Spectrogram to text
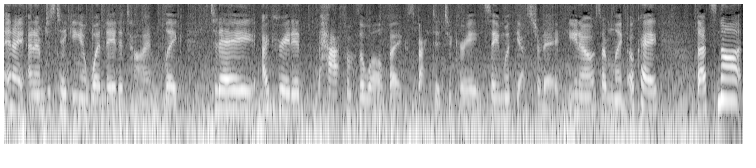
and I and I'm just taking it one day at a time. Like today, I created half of the wealth I expected to create. Same with yesterday, you know. So I'm like, okay, that's not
